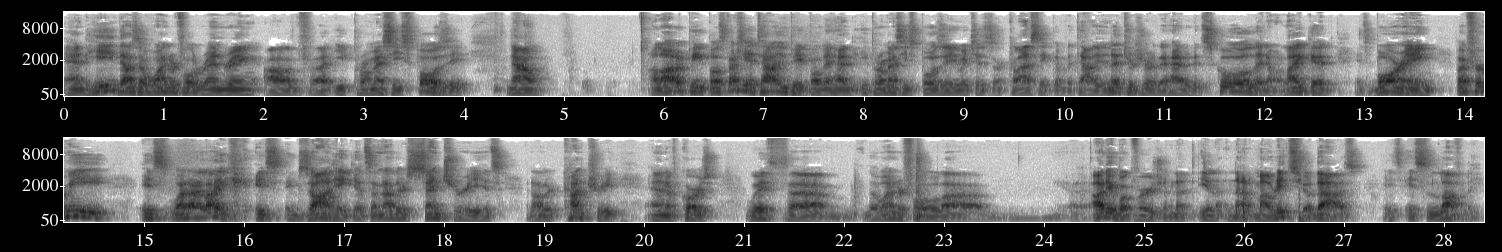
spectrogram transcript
and he does a wonderful rendering of uh, I Promessi Sposi. Now a lot of people, especially Italian people, they had I Promessi Sposi, which is a classic of Italian literature. They had it at school. They don't like it. It's boring. But for me, it's what I like. It's exotic. It's another century. It's another country. And of course, with um, the wonderful uh, audiobook version that Maurizio does, it's, it's lovely.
